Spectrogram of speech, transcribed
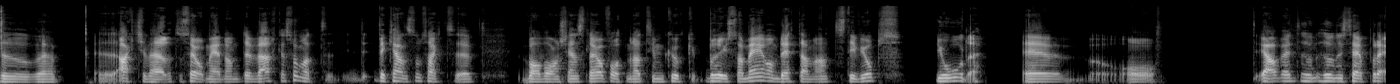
hur aktievärdet och så medan det verkar som att det kan som sagt bara vara en känsla jag har fått men att Tim Cook bryr sig mer om detta än att Steve Jobs gjorde. Eh, och jag vet inte hur, hur ni ser på det.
